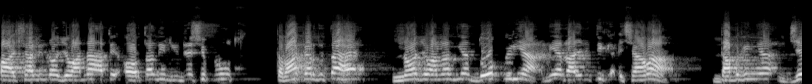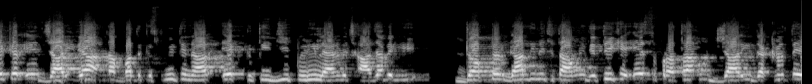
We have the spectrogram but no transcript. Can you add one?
ਭਾਸ਼ਾਲੀ ਨੌਜਵਾਨਾਂ ਅਤੇ ਔਰਤਾਂ ਦੀ ਲੀਡਰਸ਼ਿਪ ਨੂੰ ਤਬਾਹ ਕਰ ਦਿੱਤਾ ਹੈ। ਨੌਜਵਾਨਾਂ ਦੀਆਂ ਦੋ ਪੀੜ੍ਹੀਆਂ ਦੀਆਂ ਰਾਜਨੀਤਿਕ ਇੱਛਾਵਾਂ ਦਬ ਗਈਆਂ। ਜੇਕਰ ਇਹ ਜਾਰੀ ਰਿਹਾ ਤਾਂ ਬਦਕਿਸਮਤੀ ਨਾਲ ਇੱਕ ਤੀਜੀ ਪੀੜ੍ਹੀ ਲੈਣ ਵਿੱਚ ਆ ਜਾਵੇਗੀ। ਡਾਕਟਰ ਗਾਂਧੀ ਨੇ ਚੇਤਾਵਨੀ ਦਿੱਤੀ ਕਿ ਇਸ ਪ੍ਰਥਾ ਨੂੰ ਜਾਰੀ ਰੱਖਣ ਤੇ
